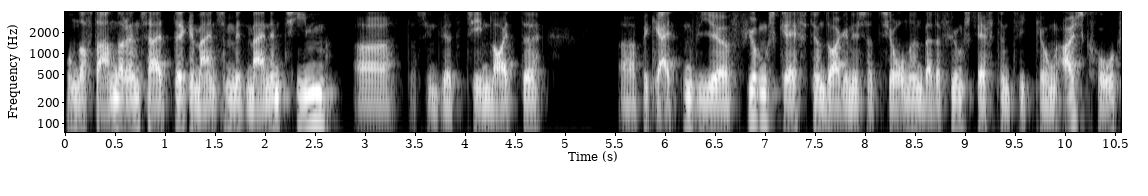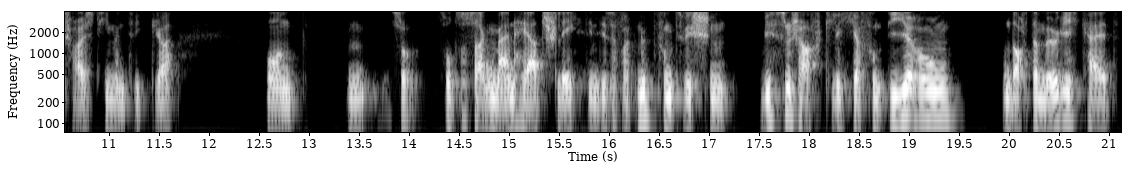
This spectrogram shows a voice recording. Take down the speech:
und auf der anderen Seite gemeinsam mit meinem Team, äh, da sind wir jetzt zehn Leute, äh, begleiten wir Führungskräfte und Organisationen bei der Führungskräfteentwicklung als Coach, als Teamentwickler. Und hm, so, sozusagen mein Herz schlägt in dieser Verknüpfung zwischen wissenschaftlicher Fundierung und auch der Möglichkeit,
